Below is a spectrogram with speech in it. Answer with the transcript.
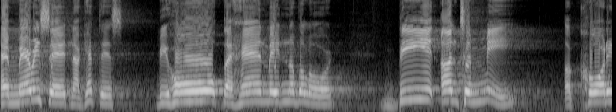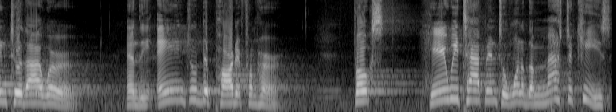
And Mary said, Now get this, behold the handmaiden of the Lord, be it unto me according to thy word. And the angel departed from her. Folks, here we tap into one of the master keys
